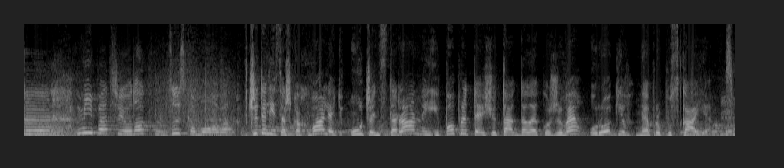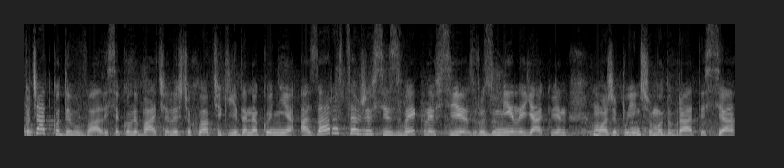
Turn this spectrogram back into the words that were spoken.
Е, мій перший урок французька мова. Вчителі Сашка хвалять, учень старанний і попри те, що так далеко живе, уроків не пропускає. Спочатку дивувалися, коли бачили, що хлопчик їде на коні. А зараз це вже всі звикли, всі зрозуміли, як він може по-іншому добратися.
